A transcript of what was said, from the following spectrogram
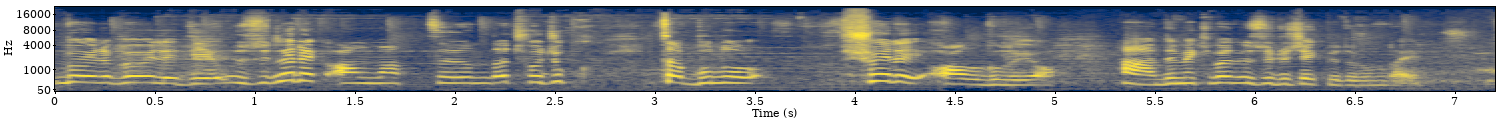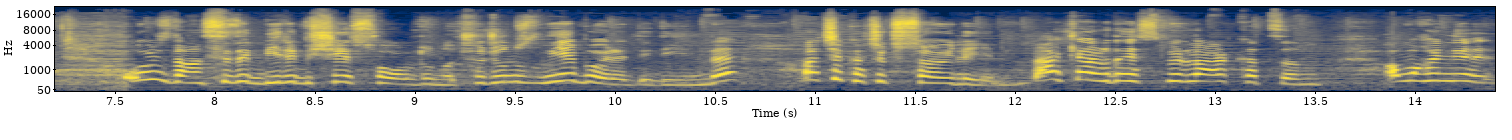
böyle böyle diye üzülerek anlattığında çocuk da bunu şöyle algılıyor. Ha demek ki ben üzülecek bir durumdayım. O yüzden size biri bir şey sorduğunda, çocuğunuz niye böyle dediğinde açık açık söyleyin. Belki arada espriler katın ama hani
